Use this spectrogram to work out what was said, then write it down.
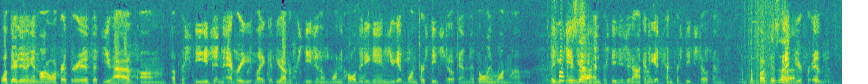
What they're doing in Modern Warfare 3 is if you have um, a prestige in every, like, if you have a prestige in a one Call of Duty game, you get one prestige token. It's only one though. Like, you fuck can't, is if you have that? 10 prestiges, you're not going to get 10 prestige tokens. What the fuck is But if that? you're, if,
